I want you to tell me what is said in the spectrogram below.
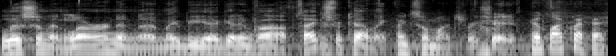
listen and learn and uh, maybe uh, get involved. Thanks for coming. Thanks so much. Appreciate it. Good luck with it.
